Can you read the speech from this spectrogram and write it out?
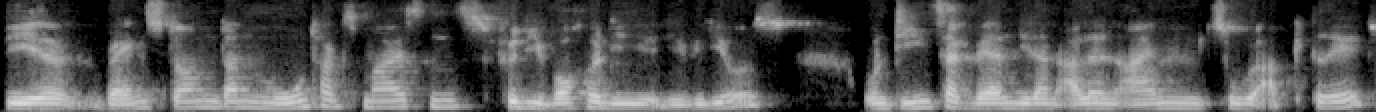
Wir brainstormen dann montags meistens für die Woche die, die Videos und Dienstag werden die dann alle in einem Zuge abgedreht.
